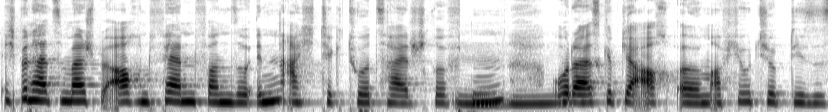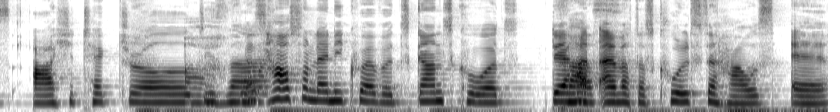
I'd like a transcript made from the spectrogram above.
Ich bin halt zum Beispiel auch ein Fan von so Innenarchitekturzeitschriften. Oder es gibt ja auch ähm, auf YouTube dieses Architectural Design. Das Haus von Lenny Kravitz, ganz kurz. Der Krass. hat einfach das coolste Haus ever.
